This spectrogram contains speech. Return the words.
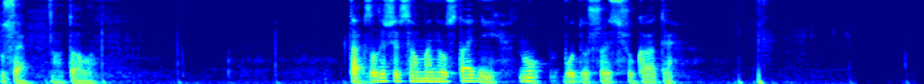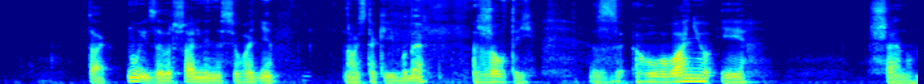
Усе, готово. Так, залишився в мене останній. Ну, буду щось шукати. Так, ну і завершальний на сьогодні ось такий буде жовтий з гуванню і шеном.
